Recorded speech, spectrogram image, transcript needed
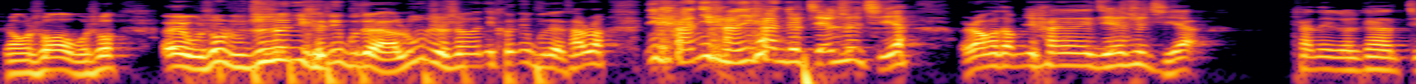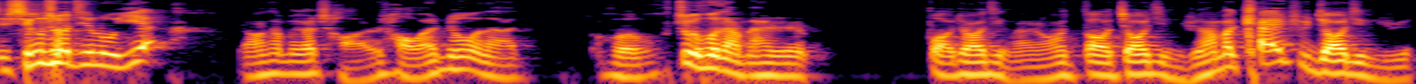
然后说，我说，哎，我说鲁智深你肯定不对啊，鲁智深你肯定不对。他说，你看，你看，你看这监视器。然后他们就看那个监视器，看那个看行车记录仪。然后他们就吵，吵完之后呢，最后他们还是报交警了。然后到交警局，他们开去交警局，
